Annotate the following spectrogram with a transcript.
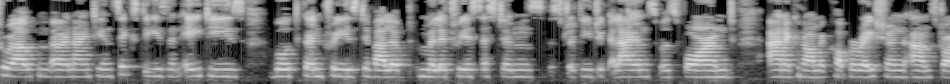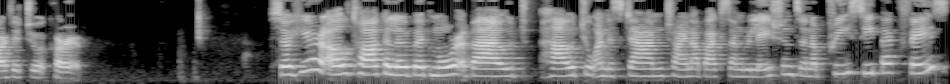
throughout the uh, 1960s and 80s, both countries developed military assistance, strategic alliance was formed, and economic cooperation um, started to occur. So here I'll talk a little bit more about how to understand China-Pakistan relations in a pre-CPEC phase.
